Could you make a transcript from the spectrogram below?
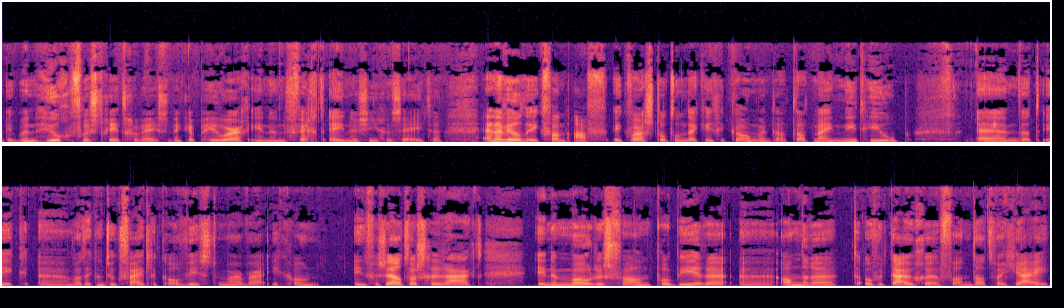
ik ben heel gefrustreerd geweest en ik heb heel erg in een vechtenergie gezeten. En daar wilde ik van af. Ik was tot ontdekking gekomen dat dat mij niet hielp. En dat ik, uh, wat ik natuurlijk feitelijk al wist, maar waar ik gewoon in verzeild was geraakt. In een modus van proberen uh, anderen te overtuigen van dat wat jij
